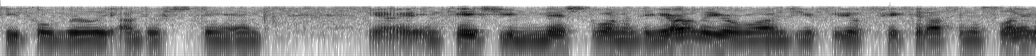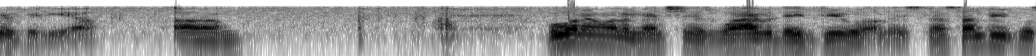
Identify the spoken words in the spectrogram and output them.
people really understand. You know, in case you missed one of the earlier ones, you, will pick it up in this later video. Um, but what I want to mention is why would they do all this? Now, some people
